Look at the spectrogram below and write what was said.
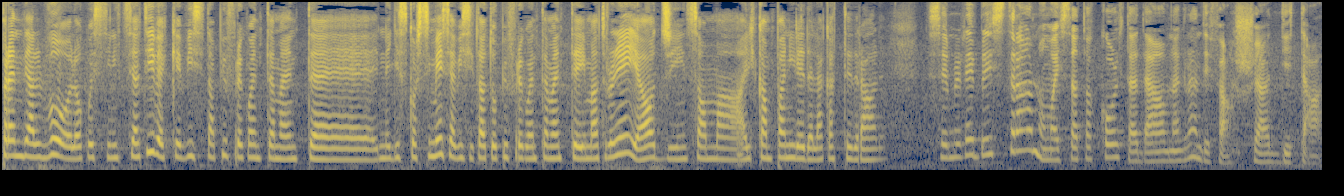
prende al volo queste iniziative e che visita più frequentemente, negli scorsi mesi ha visitato più frequentemente i matronei e oggi insomma il campanile della cattedrale. Sembrerebbe strano, ma è stata accolta da una grande fascia di età,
